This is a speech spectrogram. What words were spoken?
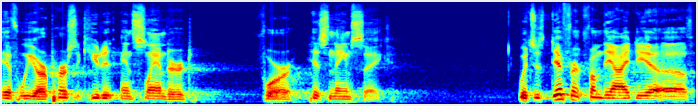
if we are persecuted and slandered for his namesake, which is different from the idea of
